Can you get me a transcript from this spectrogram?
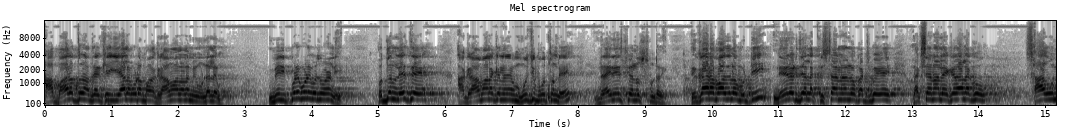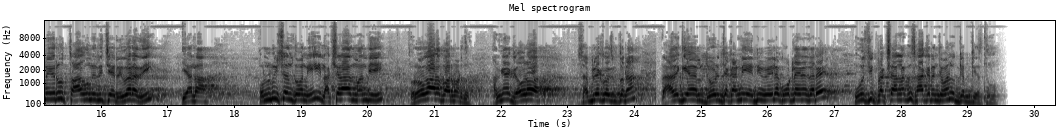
ఆ బాధతో అధ్యక్ష ఇవాళ కూడా మా గ్రామాలలో మేము ఉండలేము. మీరు ఇప్పుడే కూడా ఇప్పుడు చూడండి. పొద్దున్న లేతే ఆ గ్రామాలకి మూచిపోతుండే డ్రైనేజ్ స్మెల్ వస్తుంటుంది. వికారాబాద్లో పుట్టి నేరేడు జిల్లా కృష్ణానదిలో కట్టిపోయే లక్ష నాలుగు ఎకరాలకు సాగునీరు తాగునీరు ఇచ్చే రివర్ అది. ఇలా పొల్యూషన్తో లక్షలాది మంది రోగాల బారిపడుతున్నారు అందుకని గౌరవ సభ్యులకు చెప్తున్నా రాజకీయాలు జోడించకండి ఎన్ని వేల కోట్లైనా సరే మూసి ప్రక్షాళనకు సహకరించమని విజ్ఞప్తి చేస్తున్నాం.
